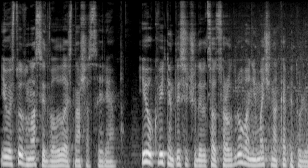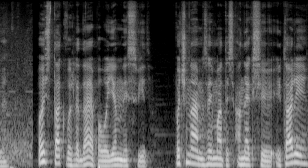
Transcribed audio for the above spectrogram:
і ось тут у нас відвалилась наша Сирія. І у квітні 1942 Німеччина капітулює. Ось так виглядає повоєнний світ. Починаємо займатися анексією Італії.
